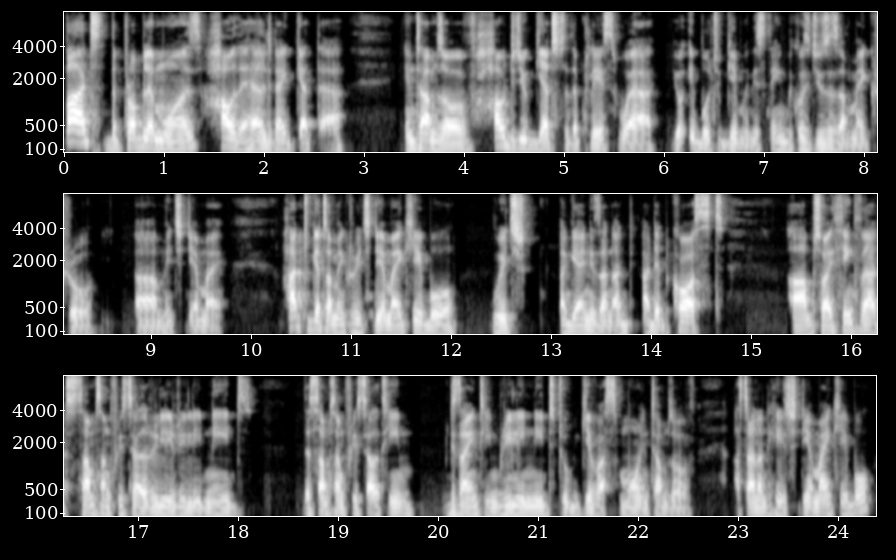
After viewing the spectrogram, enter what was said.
but the problem was how the hell did I get there? in terms of how did you get to the place where you're able to game with this thing because it uses a micro um, HDMI. Had to get a micro HDMI cable, which again is an ad- added cost. Um, so I think that Samsung Freestyle really, really needs the Samsung Freestyle team, design team, really needs to give us more in terms of a standard HDMI cable.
